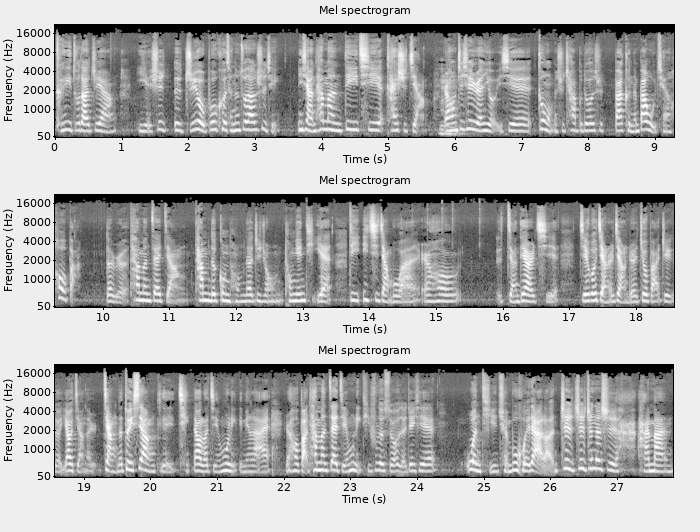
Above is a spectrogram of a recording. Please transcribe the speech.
可以做到这样，也是呃只有播客才能做到的事情。你想，他们第一期开始讲，然后这些人有一些跟我们是差不多，是八可能八五前后吧的人，他们在讲他们的共同的这种童年体验。第一期讲不完，然后呃讲第二期，结果讲着讲着就把这个要讲的讲的对象给请到了节目里里面来，然后把他们在节目里提出的所有的这些问题全部回答了。这这真的是还还蛮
